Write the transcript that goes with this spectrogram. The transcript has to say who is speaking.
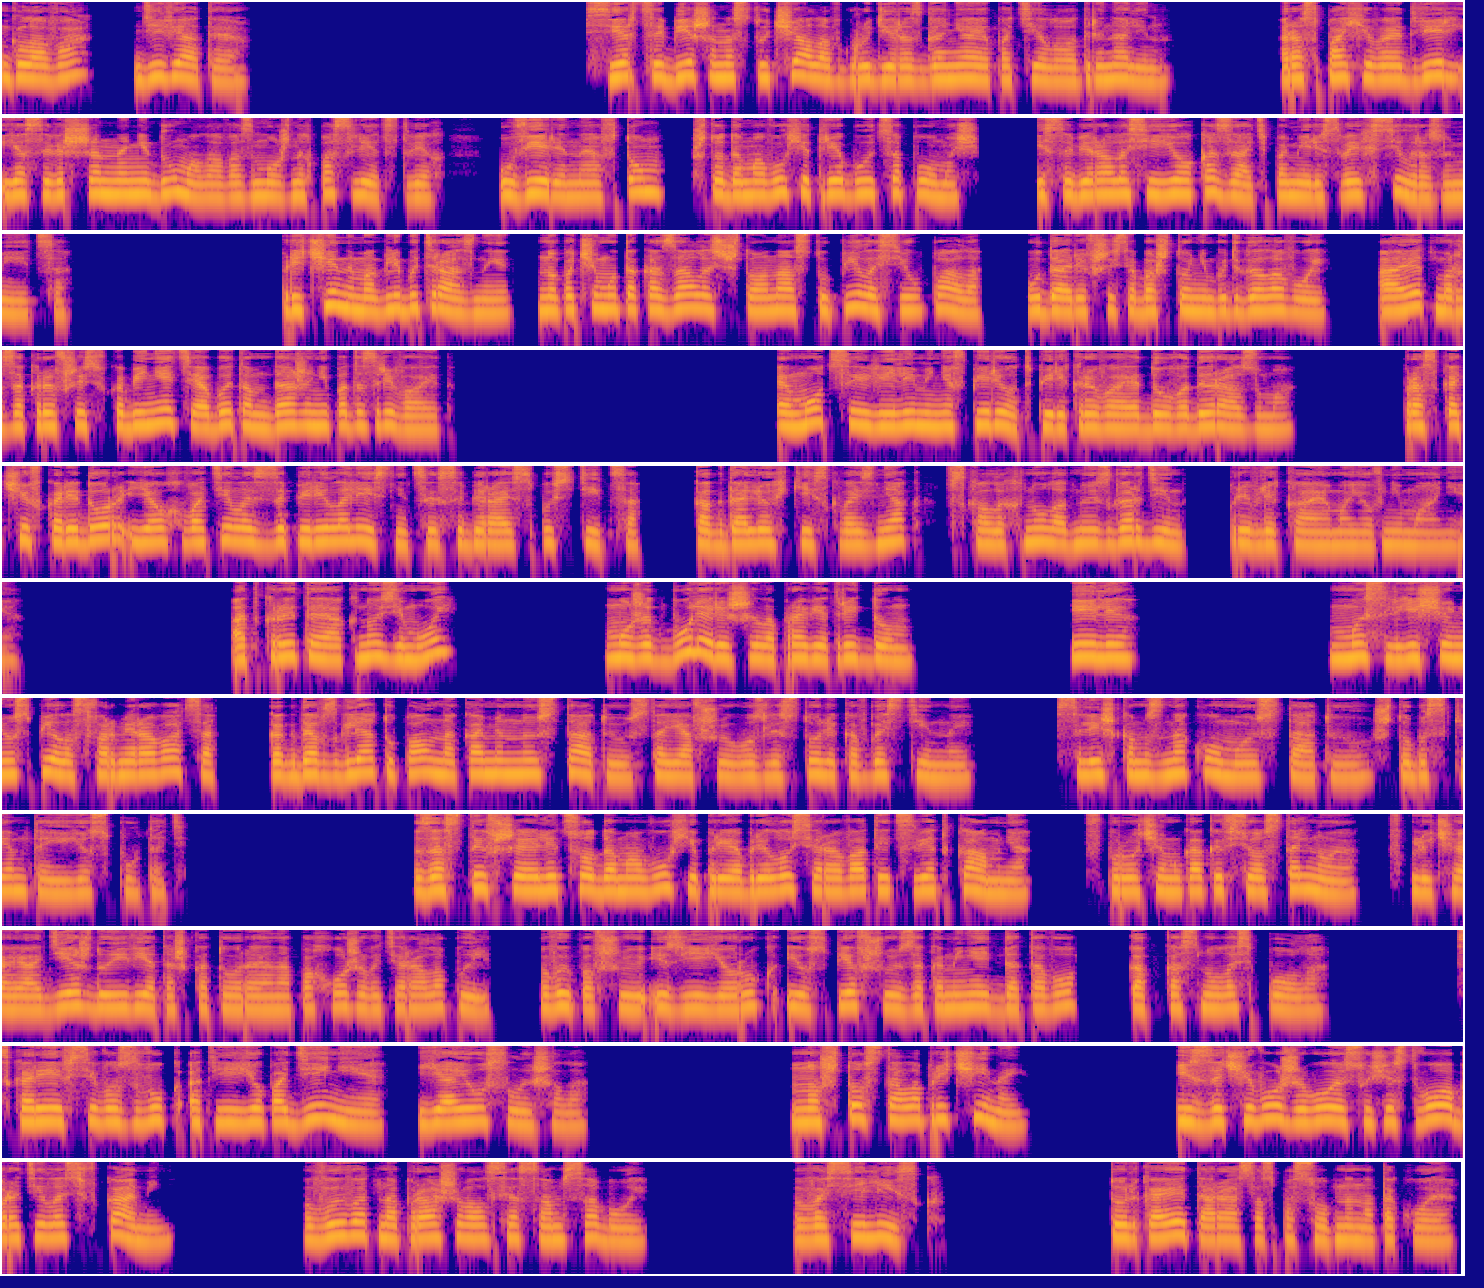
Speaker 1: Глава девятая. Сердце бешено стучало в груди, разгоняя по телу адреналин. Распахивая дверь, я совершенно не думала о возможных последствиях, уверенная в том, что домовухе требуется помощь, и собиралась ее оказать по мере своих сил, разумеется. Причины могли быть разные, но почему-то казалось, что она оступилась и упала, ударившись обо что-нибудь головой, а Эдмар, закрывшись в кабинете, об этом даже не подозревает. Эмоции вели меня вперед, перекрывая доводы разума. Проскочив коридор, я ухватилась за перила лестницы, собираясь спуститься, когда легкий сквозняк всколыхнул одну из гордин, привлекая мое внимание. Открытое окно зимой? Может, Буля решила проветрить дом? Или... Мысль еще не успела сформироваться, когда взгляд упал на каменную статую, стоявшую возле столика в гостиной. Слишком знакомую статую, чтобы с кем-то ее спутать. Застывшее лицо домовухи приобрело сероватый цвет камня, впрочем, как и все остальное, включая одежду и ветошь, которой она, похоже, вытирала пыль, выпавшую из ее рук и успевшую закаменеть до того, как коснулась пола. Скорее всего, звук от ее падения я и услышала, но что стало причиной? Из-за чего живое существо обратилось в камень? Вывод напрашивался сам собой. Василиск. Только эта раса способна на такое.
